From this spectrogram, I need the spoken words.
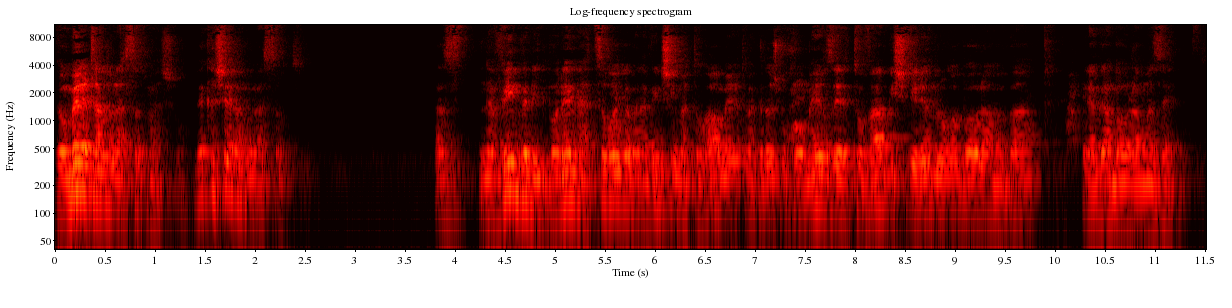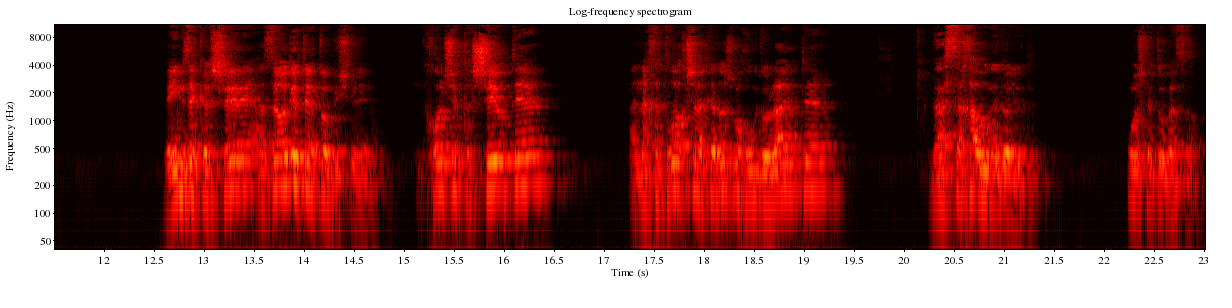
ואומרת לנו לעשות משהו, וקשה לנו לעשות, אז נבין ונתבונן, נעצור רגע ונבין שאם התורה אומרת והקדוש ברוך הוא אומר זה טובה בשבילנו לא רק בעולם הבא, אלא גם בעולם הזה. ואם זה קשה, אז זה עוד יותר טוב בשבילנו. ככל שקשה יותר, הנחת רוח של הקדוש ברוך הוא גדולה יותר, והשכר הוא גדול יותר, כמו שכתוב בסוף.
